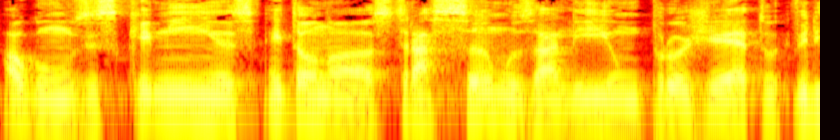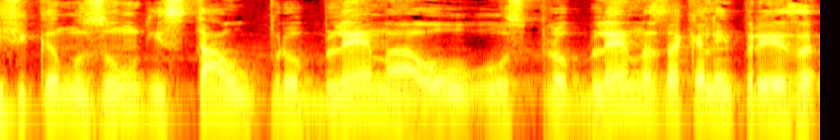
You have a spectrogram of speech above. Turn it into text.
alguns esqueminhas. Então nós traçamos ali um projeto, verificamos onde está o problema ou os problemas daquela empresa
